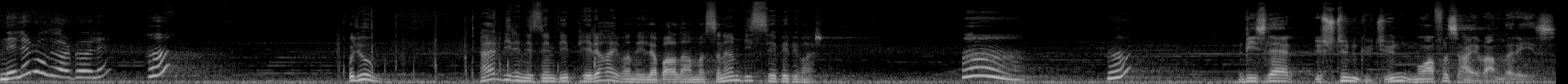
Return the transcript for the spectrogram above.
Neler oluyor böyle? Bloom, her birinizin bir peri hayvanıyla bağlanmasının bir sebebi var. Bizler üstün gücün muhafız hayvanlarıyız.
